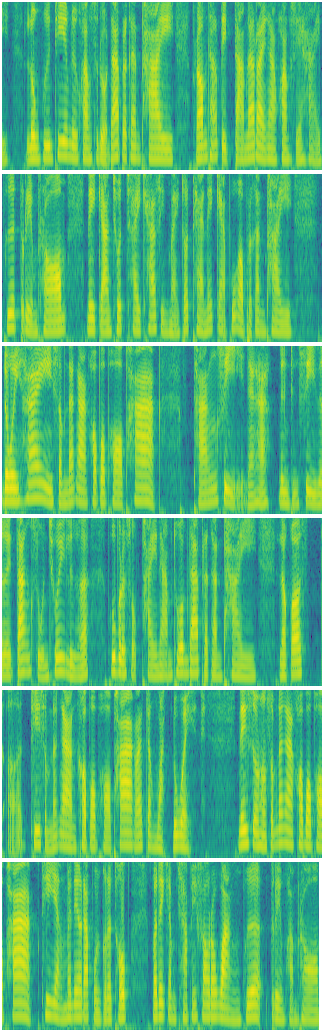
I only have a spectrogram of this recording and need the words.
4ลงพื้นที่อำนวยความสะดวกด้านประกันภัย พร้อมทั้งติดตามและรายงานความเสียหายเพื่อเตรียมพร้อม ในการชดใช้ค่าสินใหม่ทดแทนให้แก่ผู้เอาประกันภัย โดยให้สำนักงานคอปพอภาคทั้ง 4 นะคะ 1-4 เลยตั้งศูนย์ช่วยเหลือ ผู้ประสบภัยน้ำท่วมด้านประกันภัย แล้วก็ที่สำนักงานคอปพอภาคและจังหวัดด้วย ในส่วนของสำนักงานคอปพอภาคที่ยังไม่ได้รับผลกระทบ ก็ได้กำชับให้เฝ้าระวังเพื่อเตรียมความพร้อม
